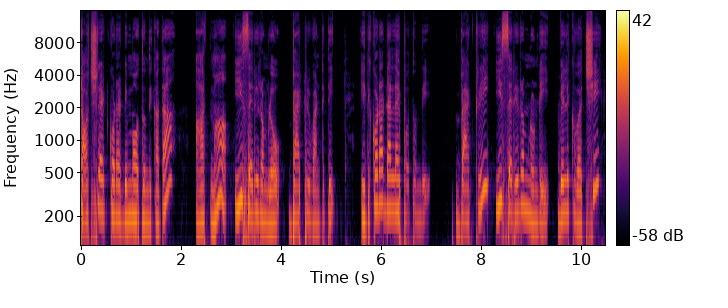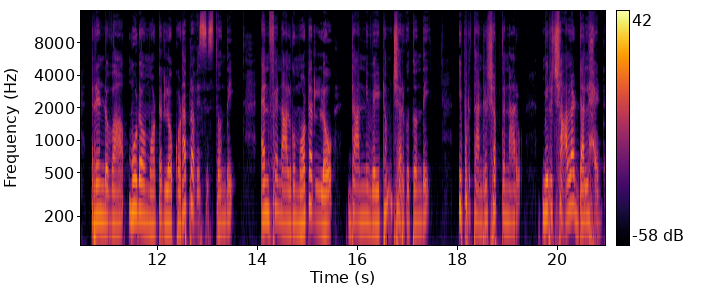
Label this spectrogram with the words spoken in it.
టార్చ్ లైట్ కూడా డిమ్ అవుతుంది కదా ఆత్మ ఈ శరీరంలో బ్యాటరీ వంటిది. ఇది కూడా డల్ అయిపోతుంది. బ్యాటరీ ఈ శరీరం నుండి వెలికి వచ్చి రెండవ మూడవ మోటార్లో కూడా ప్రవేశిస్తుంది. ఎనభై నాలుగు మోటార్లలో దాన్ని వేయటం జరుగుతుంది. ఇప్పుడు తండ్రి చెప్తున్నారు మీరు చాలా డల్ హెడ్.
